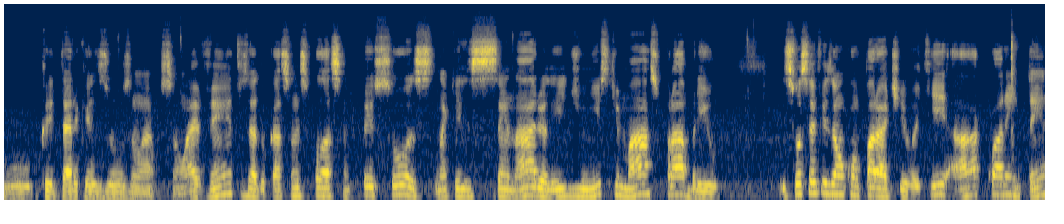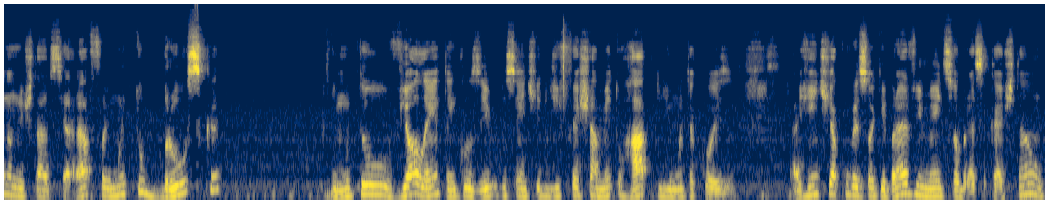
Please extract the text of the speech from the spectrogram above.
o critério que eles usam são eventos, educação e circulação de pessoas naquele cenário ali de início de março para abril. E se você fizer um comparativo aqui, a quarentena no estado do Ceará foi muito brusca e muito violenta, inclusive no sentido de fechamento rápido de muita coisa. A gente já conversou aqui brevemente sobre essa questão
